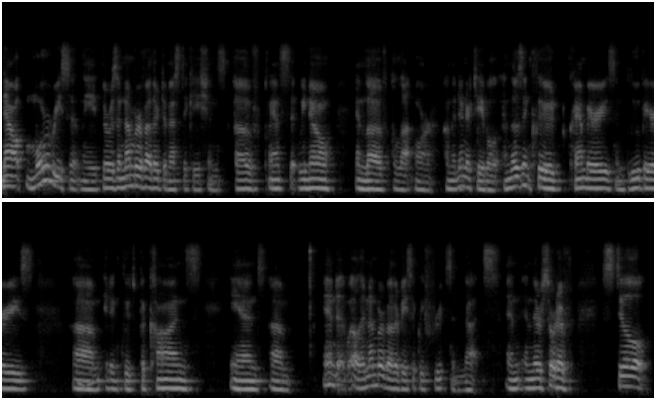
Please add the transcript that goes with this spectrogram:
Now, more recently, there was a number of other domestications of plants that we know and love a lot more on the dinner table, and those include cranberries and blueberries. Um, it includes pecans and um, and well, a number of other basically fruits and nuts, and and they're sort of still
